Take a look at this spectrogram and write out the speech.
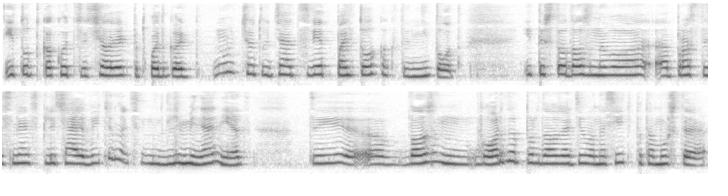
и тут какой-то человек подходит и говорит, ну, что-то у тебя цвет пальто как-то не тот. И ты что, должен его э, просто снять с плеча и выкинуть? Ну, для меня нет ты э, должен гордо продолжать его носить, потому что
